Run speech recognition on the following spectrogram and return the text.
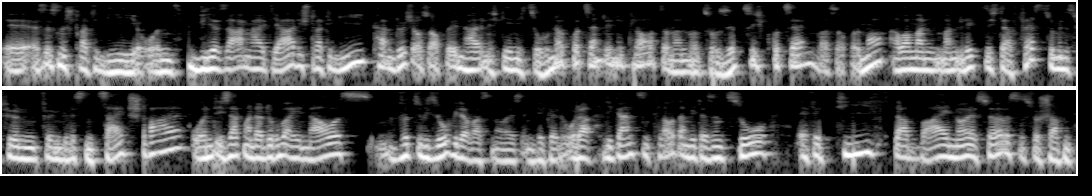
es ist eine Strategie und wir sagen halt, ja, die Strategie kann durchaus auch beinhalten, ich gehe nicht zu 100 Prozent in die Cloud, sondern nur zu 70 Prozent, was auch immer. Aber man, man legt sich da fest, zumindest für einen, für einen gewissen Zeitstrahl. Und ich sag mal, darüber hinaus wird sowieso wieder was Neues entwickelt. Oder die ganzen Cloud-Anbieter sind so effektiv dabei, neue Services zu schaffen.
